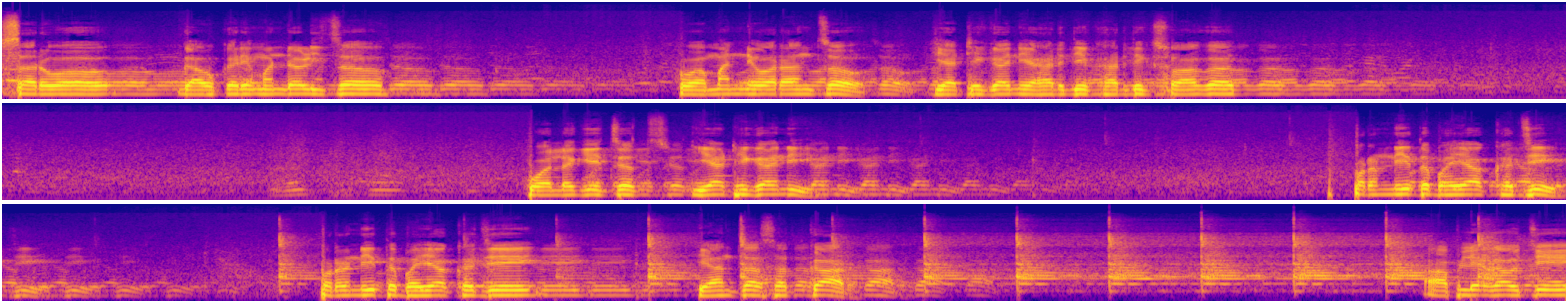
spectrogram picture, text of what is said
सर्व गावकरी मंडळीचं व मान्यवरांचं या ठिकाणी हार्दिक हार्दिक स्वागत. व लगेचच या ठिकाणी प्रणित भैया खजे प्रणित भैया खजे यांचा सत्कार. आपल्या गावचे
